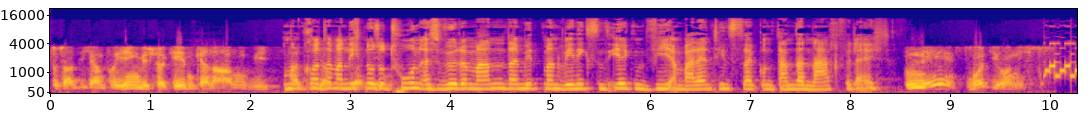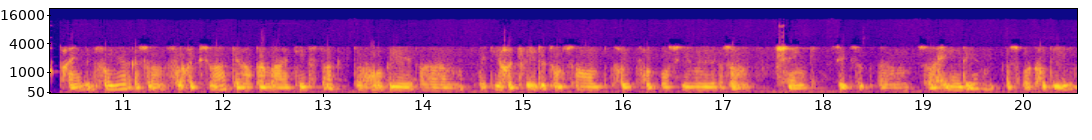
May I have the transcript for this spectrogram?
das hat sich einfach irgendwie schon ergeben, keine Ahnung wie. Man konnte man nicht nur so tun, als würde man, damit man wenigstens irgendwie am Valentinstag und dann danach vielleicht. Nee, wollte ich auch nicht. Freundin von mir, also voriges Jahr, genau beim Valentinstag, da habe ich ähm, mit ihr geredet und so und was sie mir also schenkt. Sie hat gesagt, ähm, so ein Handy, das war gerade eben.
